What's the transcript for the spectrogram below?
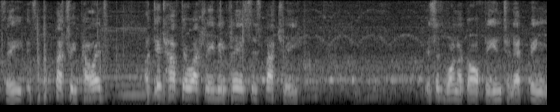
See, it's battery powered. I did have to actually replace this battery. This is one I got off the internet, been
